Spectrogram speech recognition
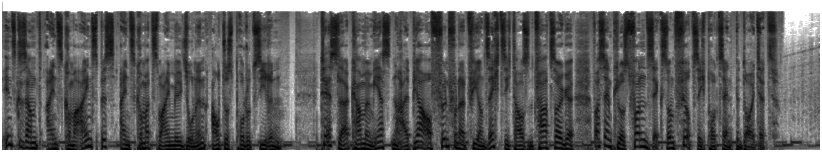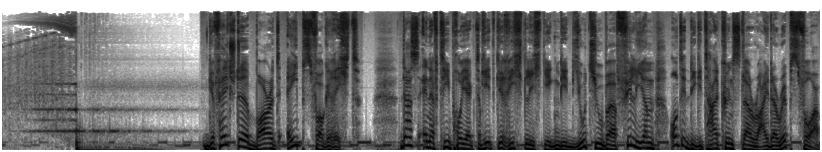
insgesamt 1,1 bis 1,2 Millionen Autos produzieren. Tesla kam im ersten Halbjahr auf 564.000 Fahrzeuge, was ein Plus von 46 Prozent bedeutet. Gefälschte Bored Apes vor Gericht. Das NFT-Projekt geht gerichtlich gegen den YouTuber Fillion und den Digitalkünstler Ryder Rips vor.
